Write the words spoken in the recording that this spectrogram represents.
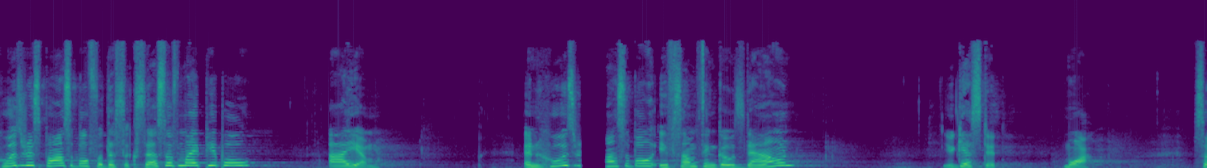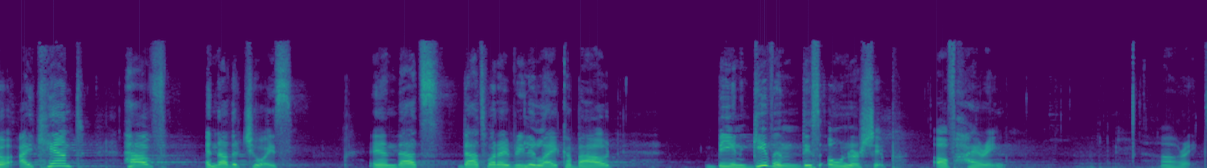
Who's responsible for the success of my people? I am. And who's responsible if something goes down? You guessed it, moi. So I can't have another choice. And that's, that's what I really like about being given this ownership of hiring. All right.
